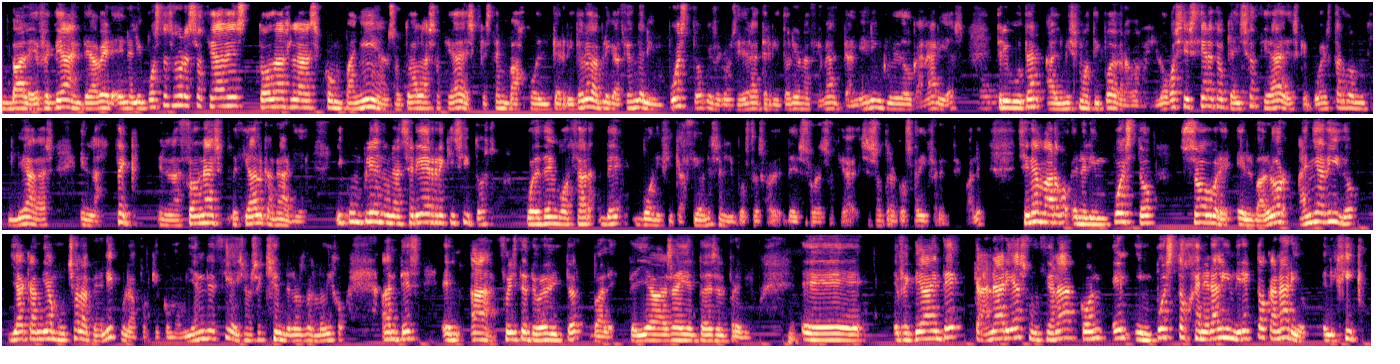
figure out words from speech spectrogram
Vale, efectivamente. A ver, en el impuesto sobre sociedades, todas las compañías o todas las sociedades que estén bajo el territorio de aplicación del impuesto, que se considera territorio nacional, también incluido Canarias, tributan al mismo tipo de gravamen. Luego sí es cierto que hay sociedades que pueden estar domiciliadas en la CEC, en la Zona Especial Canaria, y cumpliendo una serie de requisitos pueden gozar de bonificaciones en el impuesto sobre sociedades. Es otra cosa diferente, ¿vale? Sin embargo, en el impuesto sobre el valor añadido ya cambia mucho la película, porque como bien decíais, no sé quién de los dos lo dijo antes, el, ah, fuiste tú, ¿eh, Víctor? Vale, te llevas ahí entonces el premio. Eh, efectivamente, Canarias funciona con el Impuesto General Indirecto Canario, el IGIC,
